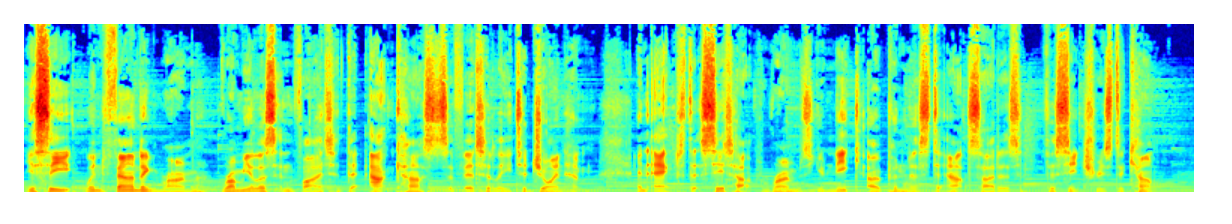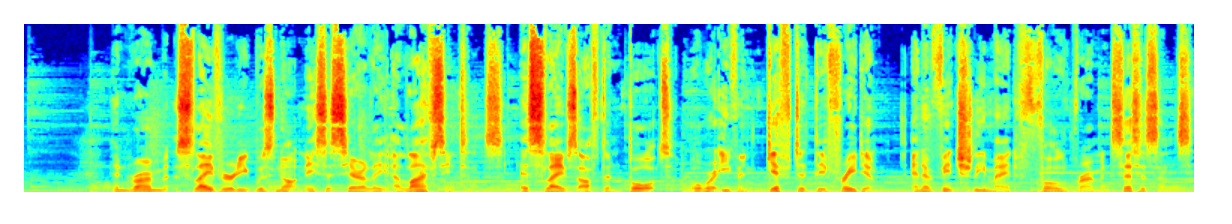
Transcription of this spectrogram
You see, when founding Rome, Romulus invited the outcasts of Italy to join him, an act that set up Rome's unique openness to outsiders for centuries to come. In Rome, slavery was not necessarily a life sentence, as slaves often bought or were even gifted their freedom and eventually made full Roman citizens.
